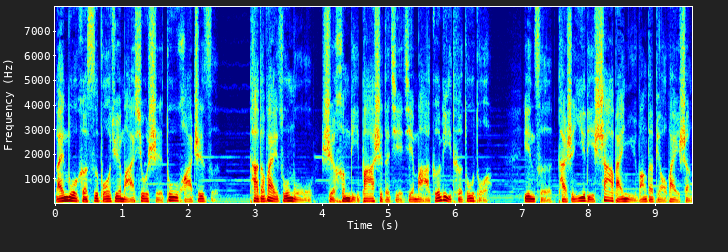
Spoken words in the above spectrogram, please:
莱诺克斯伯爵马修是都华之子，他的外祖母是亨利八世的姐姐玛格丽特都铎，因此他是伊丽莎白女王的表外甥。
